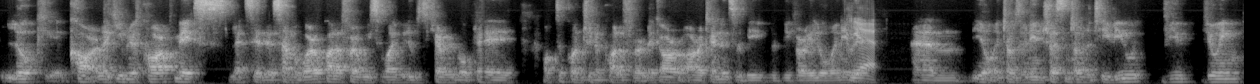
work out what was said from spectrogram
look, Cork, like even if Cork makes let's say the Sam Maguire qualifier, we survive, we lose to Kerry, go play up the country in a qualifier. Like our, our attendance will be will be very low anyway. Yeah. Um, you know, in terms of an interest in terms of TV view, viewing,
